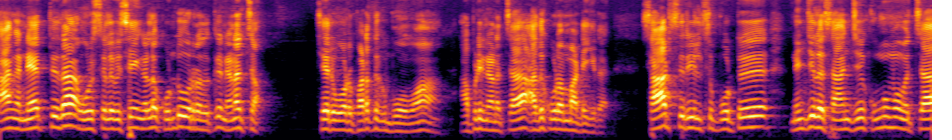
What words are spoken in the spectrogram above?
நாங்கள் நேற்று தான் ஒரு சில விஷயங்களில் கொண்டு வர்றதுக்கு நினச்சோம். சரி ஒரு படத்துக்கு போவோம் அப்படி நினச்சா அது கூட மாட்டேங்கிற. ஷார்ட்ஸ் ரீல்ஸு போட்டு நெஞ்சில் சாஞ்சு குங்குமம் வச்சா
